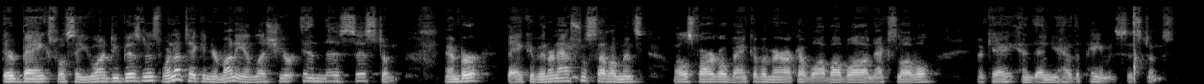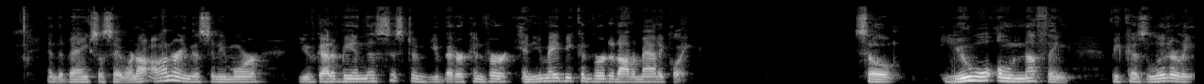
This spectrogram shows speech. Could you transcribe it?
Their banks will say, You want to do business? We're not taking your money unless you're in this system. Remember, Bank of International Settlements, Wells Fargo, Bank of America, blah, blah, blah, next level. Okay. And then you have the payment systems. And the banks will say, We're not honoring this anymore. You've got to be in this system. You better convert. And you may be converted automatically. So you will own nothing because literally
